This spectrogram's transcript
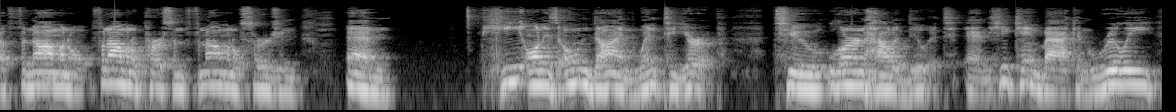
a phenomenal, phenomenal person, phenomenal surgeon, and he, on his own dime, went to Europe to learn how to do it, and he came back and really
